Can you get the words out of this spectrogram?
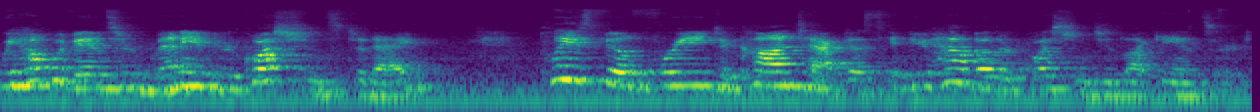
We hope we've answered many of your questions today. Please feel free to contact us if you have other questions you'd like answered.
